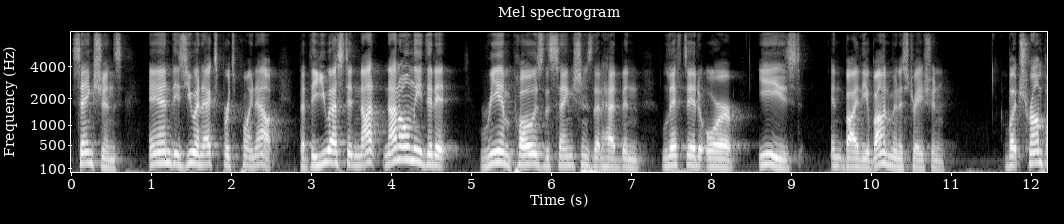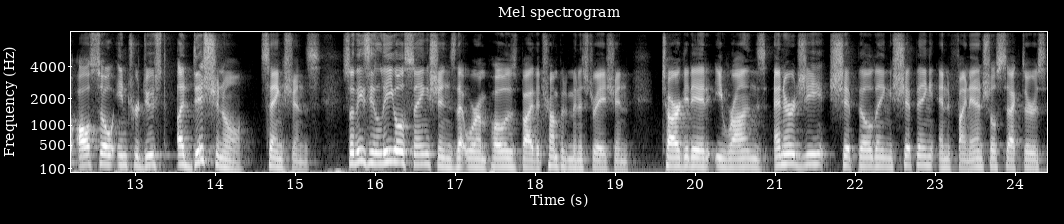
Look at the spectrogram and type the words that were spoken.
sanctions and these UN experts point out that the US did not, not only did it reimpose the sanctions that had been lifted or eased in, by the Obama administration, but Trump also introduced additional sanctions. So these illegal sanctions that were imposed by the Trump administration targeted Iran's energy, shipbuilding, shipping, and financial sectors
